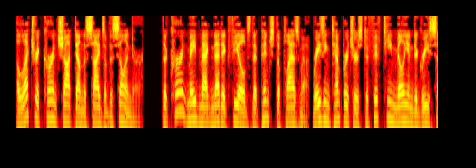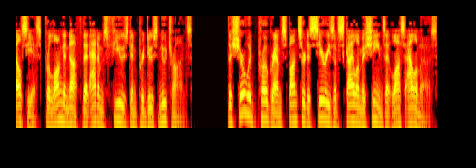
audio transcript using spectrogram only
Electric current shot down the sides of the cylinder. The current made magnetic fields that pinched the plasma, raising temperatures to 15 million degrees Celsius, for long enough that atoms fused and produced neutrons. The Sherwood program sponsored a series of Scylla machines at Los Alamos.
